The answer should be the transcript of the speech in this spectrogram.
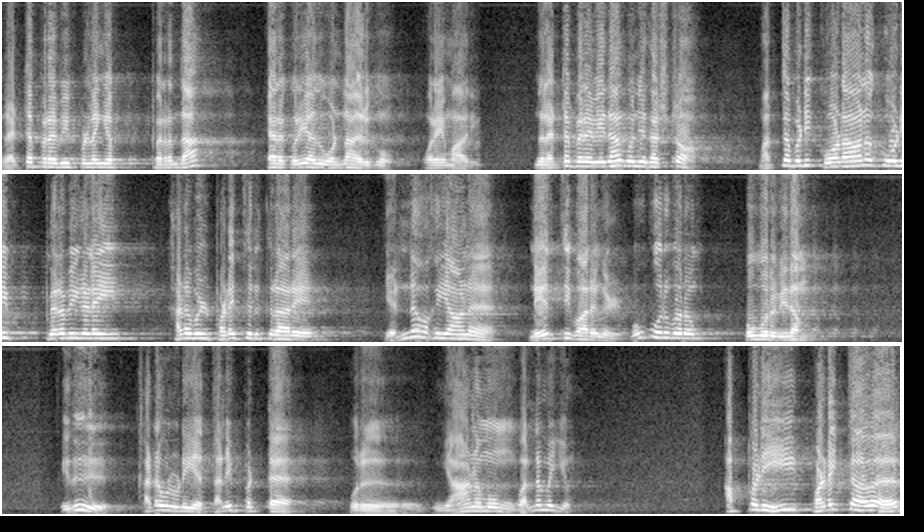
ரெட்டப்பிறவி பிள்ளைங்க பிறந்தா ஏறக்குறைய அது ஒன்றா இருக்கும் ஒரே மாதிரி. இந்த ரெட்டப்பிறவி தான் கொஞ்சம் கஷ்டம். மற்றபடி கோடான கோடி பிறவிகளை கடவுள் படைத்திருக்கிறாரே. என்ன வகையான நேர்த்தி பாருங்கள். ஒவ்வொருவரும் ஒவ்வொரு விதம். இது கடவுளுடைய தனிப்பட்ட ஒரு ஞானமும் வல்லமையும். அப்படி படைத்த அவர்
